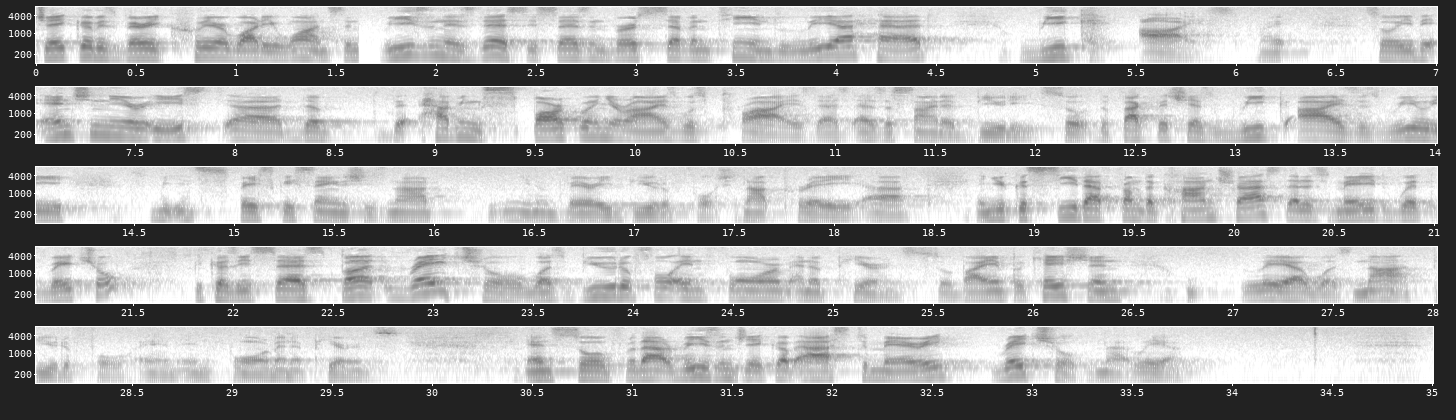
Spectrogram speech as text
Jacob is very clear what he wants. And the reason is this it says in verse 17 Leah had weak eyes, right? So in the ancient Near East, uh, the, the, having sparkle in your eyes was prized as, as a sign of beauty. So the fact that she has weak eyes is really, it's basically saying that she's not you know, very beautiful. She's not pretty. Uh, and you could see that from the contrast that is made with Rachel, because he says, But Rachel was beautiful in form and appearance. So by implication, Leah was not beautiful in, in form and appearance. And so for that reason, Jacob asked to marry Rachel, not Leah.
